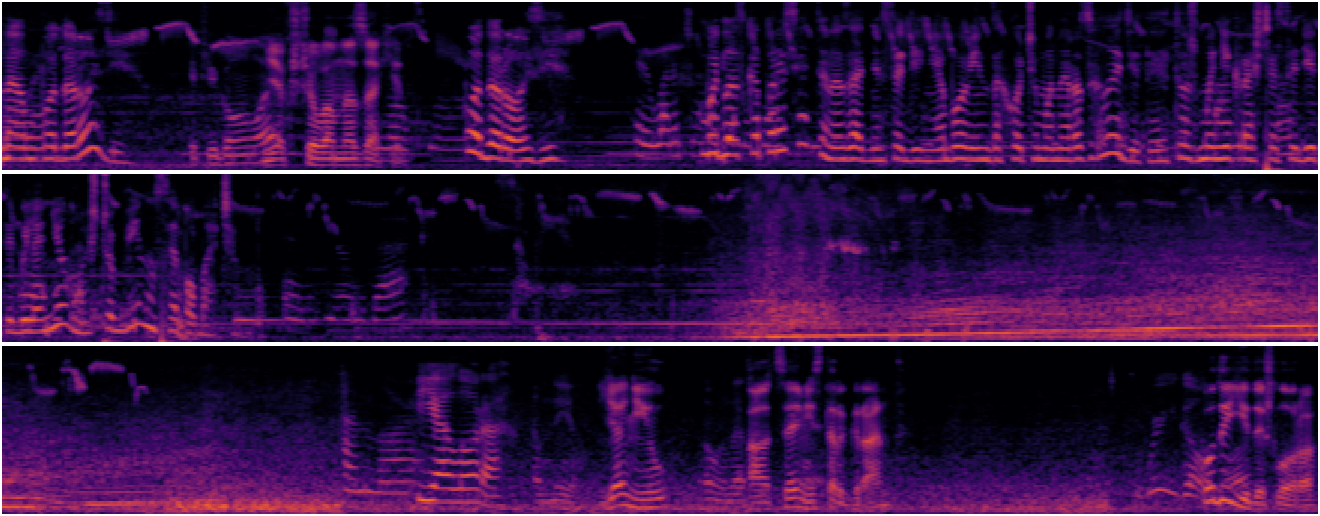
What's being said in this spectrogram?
Нам по дорозі? Якщо вам на захід. По дорозі. Будь ласка, пересядьте на заднє сидіння, бо він захоче мене розгледіти, тож мені краще сидіти біля нього, щоб він усе побачив. Я Лора. Я Ніл, а це містер Грант. Куди їдеш, Лоро?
